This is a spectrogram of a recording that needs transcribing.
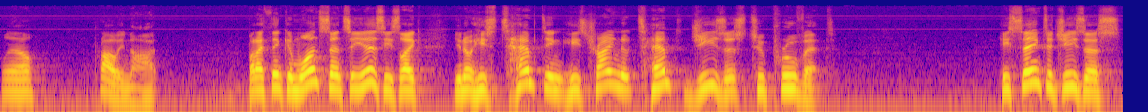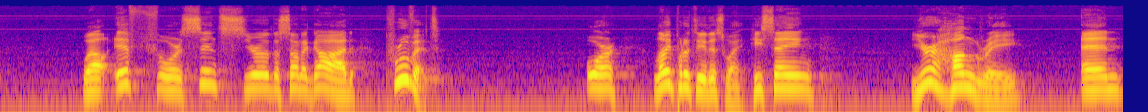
Well, Probably not. But I think in one sense he is. He's like, you know, he's tempting, he's trying to tempt Jesus to prove it. He's saying to Jesus, well, if or since you're the Son of God, prove it. Or let me put it to you this way He's saying, you're hungry, and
